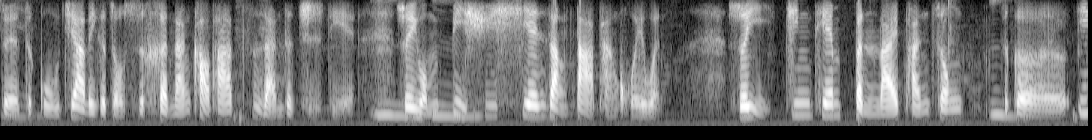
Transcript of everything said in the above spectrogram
对这股价的一个走势很难靠它自然的止跌，所以我们必须先让大盘回稳。所以今天本来盘中。这个一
